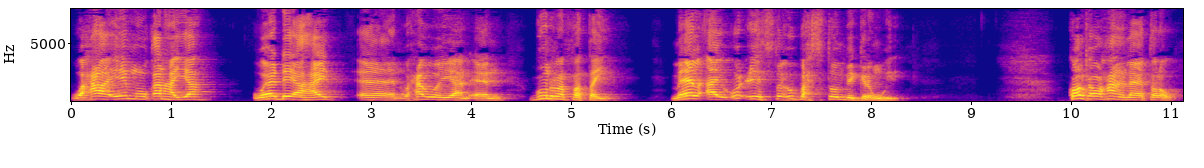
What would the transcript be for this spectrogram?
waxaa ii muuqan haya weedhay ahayd waxa weeyaan gun rafatay meel ay u ciirstoy u baxsatoon bay garan weyday. Kolka waxaan ilahay tolow.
